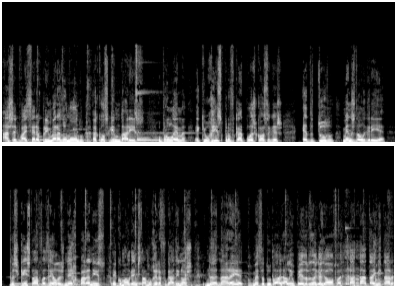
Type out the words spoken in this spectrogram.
acha que vai ser a primeira do mundo a conseguir mudar isso. O problema é que o riso provocado pelas cócegas é de tudo menos de alegria. Mas quem está a fazê-las nem repara nisso. É como alguém que está a morrer afogado e nós, na, na areia, começa tudo. Olha ali o Pedro na galhofa. está a imitar.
